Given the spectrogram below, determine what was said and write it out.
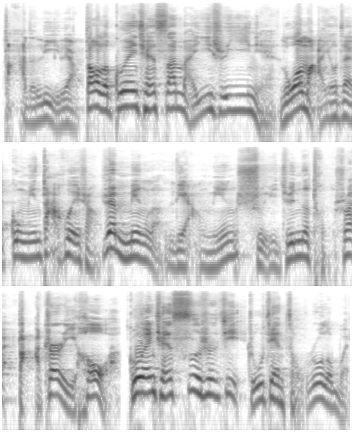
大的力量。到了公元前三百一十一年，罗马又在公民大会上任命了两名水军的统帅。打这儿以后啊，公元前四世纪逐渐走入了尾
